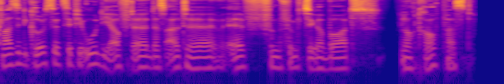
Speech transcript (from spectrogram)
quasi die größte CPU, die auf äh, das alte 1155er Board noch drauf passt.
